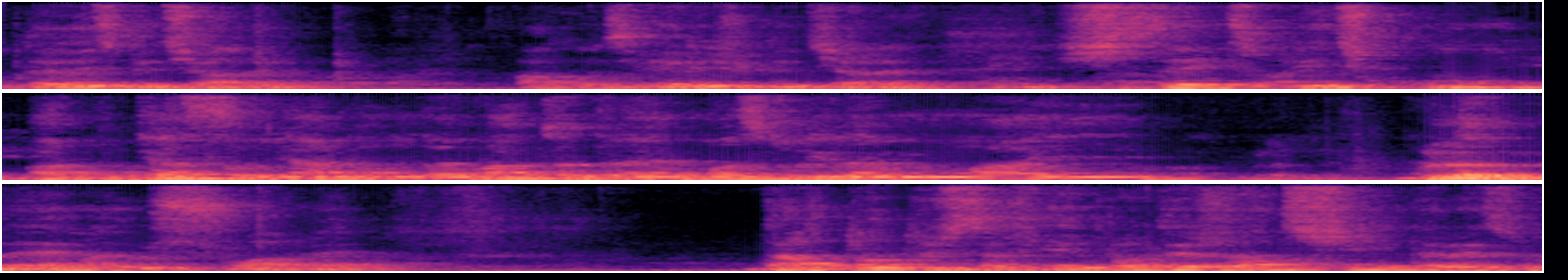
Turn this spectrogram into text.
tutelei speciale, a consilierii judiciare și să explici cum ar putea să meargă undeva către măsurile mai blânde, mai ușoare, dar totuși să fie protejat și interesul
